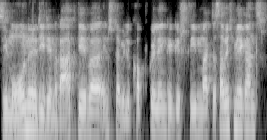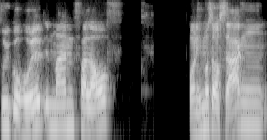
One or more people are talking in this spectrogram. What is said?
Simone, die den Ratgeber Instabile Kopfgelenke geschrieben hat, das habe ich mir ganz früh geholt in meinem Verlauf. Und ich muss auch sagen,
